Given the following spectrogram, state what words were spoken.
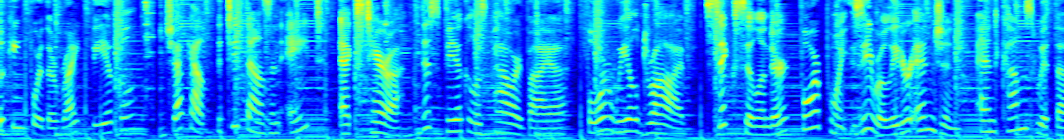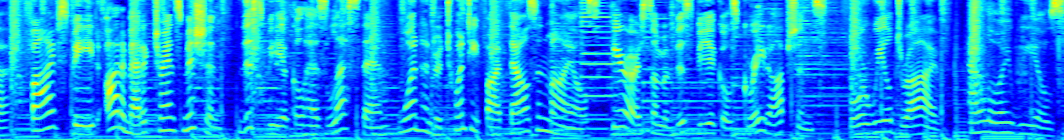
Looking for the right vehicle? Check out the 2008 Xterra. This vehicle is powered by a four-wheel drive, six-cylinder, 4.0-liter engine, and comes with a five-speed automatic transmission. This vehicle has less than 125,000 miles. Here are some of this vehicle's great options. Four-wheel drive, alloy wheels,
